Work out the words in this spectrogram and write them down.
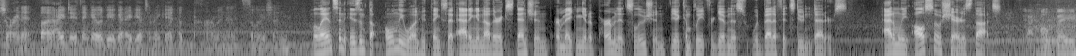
shorten it, but I do think it would be a good idea to make it a permanent solution. Melanson isn't the only one who thinks that adding another extension or making it a permanent solution via complete forgiveness would benefit student debtors. Adamle also shared his thoughts. I hope they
